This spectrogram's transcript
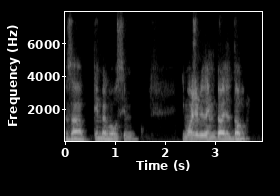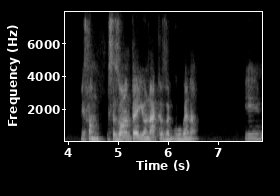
за Timberwolves и, и може би да им дојде добро. Мислам, сезоната е јонака загубена и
